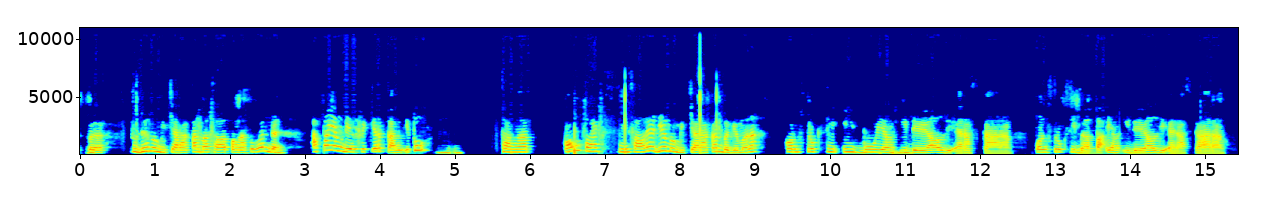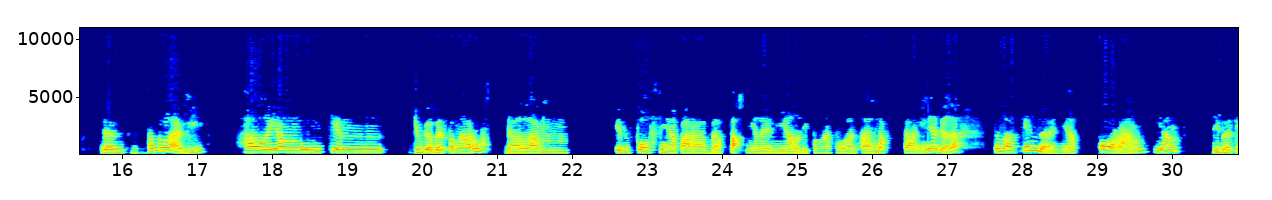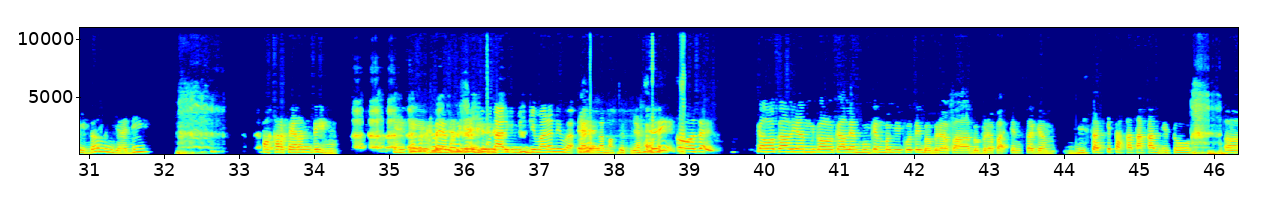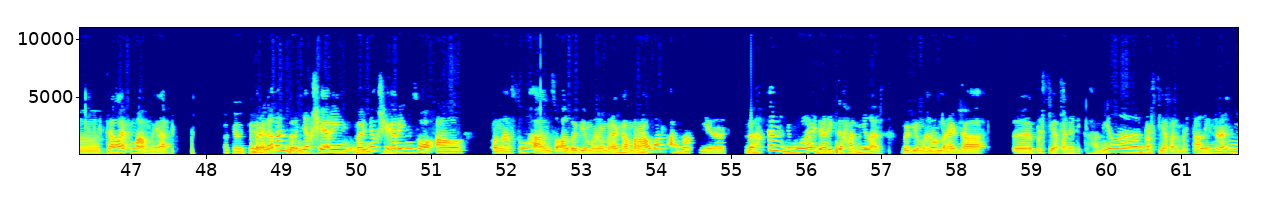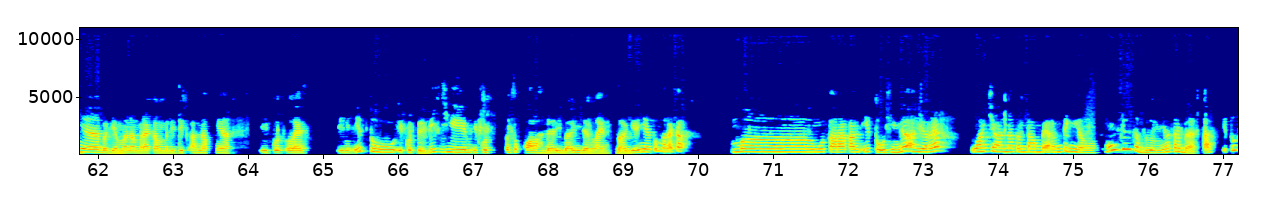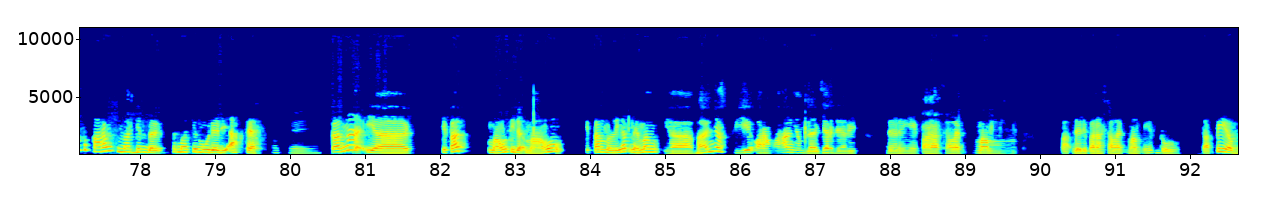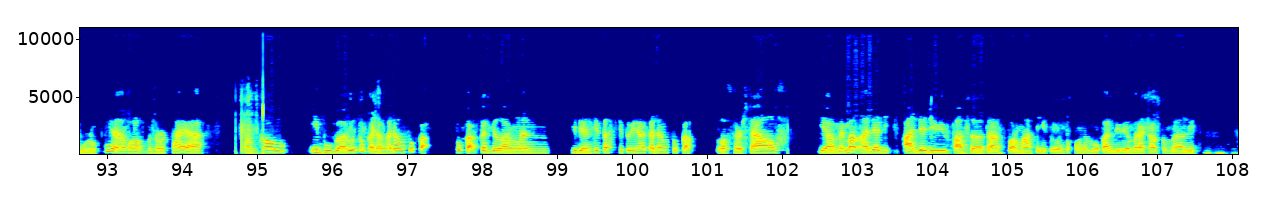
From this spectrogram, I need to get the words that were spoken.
sudah membicarakan masalah pengasuhan dan apa yang dia pikirkan itu sangat kompleks. Misalnya dia membicarakan bagaimana konstruksi ibu yang ideal di era sekarang, konstruksi bapak yang ideal di era sekarang. Dan satu lagi, hal yang mungkin juga berpengaruh dalam involve-nya para bapak milenial di pengasuhan anak sekarang ini adalah semakin banyak orang yang tiba-tiba menjadi pakar parenting. Itu kelihatan jadi menarik nih. Gimana nih Mbak Mbak maksudnya? Jadi kalau saya kalau kalian kalau kalian mungkin mengikuti beberapa beberapa Instagram bisa kita katakan itu uh, seleb mom ya. Oke okay, oke. Okay. Mereka kan banyak sharing banyak sharing soal pengasuhan, soal bagaimana mereka hmm. merawat anaknya, bahkan dimulai dari kehamilan, bagaimana mereka uh, persiapannya di kehamilan, persiapan persalinannya, hmm. bagaimana mereka mendidik anaknya ikut les ini itu, ikut baby gym, ikut sekolah dari bayi dan lain sebagainya itu mereka mengutarakan itu hingga akhirnya wacana tentang parenting yang mungkin sebelumnya terbatas itu sekarang semakin hmm. baik, semakin mudah diakses. Okay. Karena ya kita mau tidak mau kita melihat memang ya banyak sih orang-orang yang belajar dari dari para seleb mam dari para seleb mam itu. Tapi ya buruknya kalau menurut saya somehow ibu baru tuh kadang-kadang suka suka kehilangan identitas gitu ya kadang suka lost herself ya memang ada di ada di fase transformasi itu untuk menemukan diri mereka kembali.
